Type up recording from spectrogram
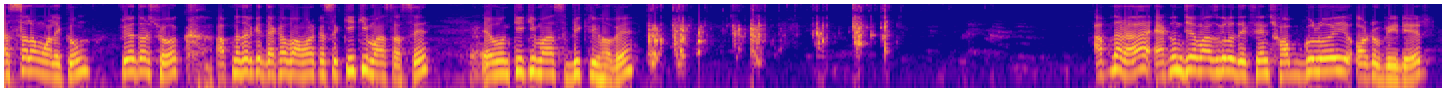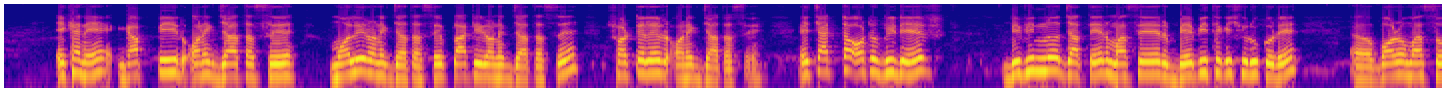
আসসালামু আলাইকুম। প্রিয় দর্শক, আপনাদেরকে দেখাবো আমার কাছে কি কি মাছ আছে এবং কি কি মাছ বিক্রি হবে। আপনারা এখন যে মাছগুলো দেখছেন, সবগুলোই অটোব্রিডের এখানে গাপ্পির অনেক জাত আছে, মলির অনেক জাত আছে, প্লাটির অনেক জাত আছে, শর্টেলের অনেক জাত আছে। এই চারটা অটোব্রিডের বিভিন্ন জাতের মাছের বেবি থেকে শুরু করে বড় মাছও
